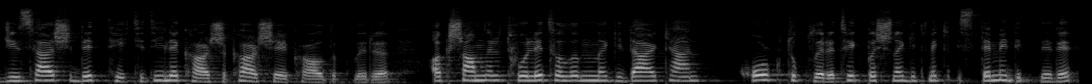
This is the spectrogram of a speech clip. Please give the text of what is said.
cinsel şiddet tehdidiyle karşı karşıya kaldıkları, akşamları tuvalet alanına giderken korktukları, tek başına gitmek istemedikleri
